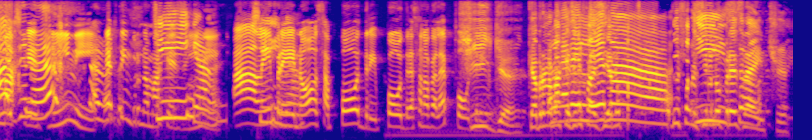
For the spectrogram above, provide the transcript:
verdade, né? Marquezine? É É, tem Bruna Tinha, Marquezine? Ah, tinha. lembrei. Nossa, podre, podre. Essa novela é podre. Tiga. Que a Bruna Ela era Marquezine fazia no Helena... passado e fazia no presente.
